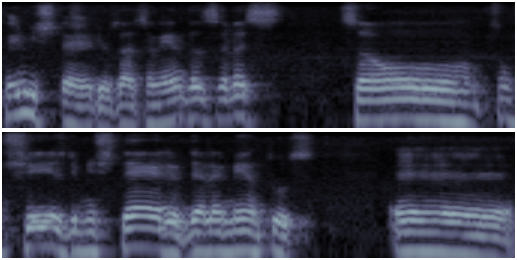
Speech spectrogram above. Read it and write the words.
têm mistérios. As lendas elas são, são cheias de mistérios, de elementos é,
